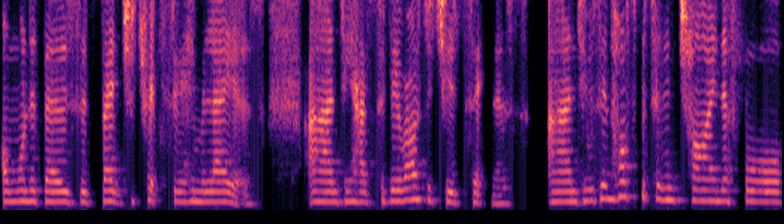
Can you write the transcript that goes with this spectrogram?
on one of those adventure trips to the Himalayas and he had severe altitude sickness and he was in hospital in China for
